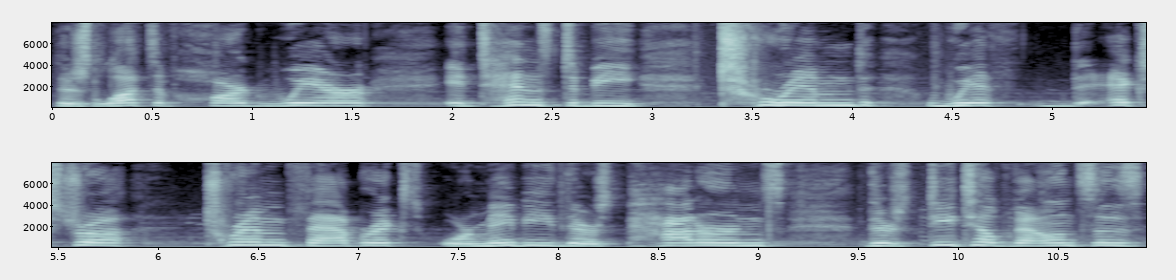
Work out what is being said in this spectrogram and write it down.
There's lots of hardware. It tends to be trimmed with extra trim fabrics or maybe there's patterns, there's detailed valances,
